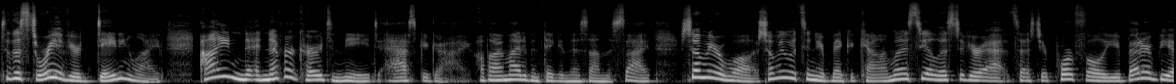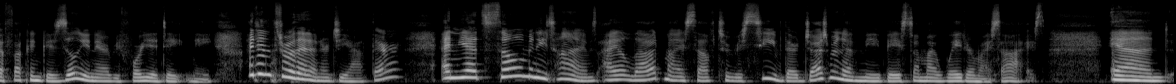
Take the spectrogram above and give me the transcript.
to the story of your dating life? I it never occurred to me to ask a guy, although I might have been thinking this on the side. Show me your wallet. Show me what's in your bank account. I want to see a list of your assets, your portfolio. You better be a fucking gazillionaire before you date me. I didn't throw that energy out there, and yet so many times I allowed myself to receive their judgment of me based on my weight or my my size. And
